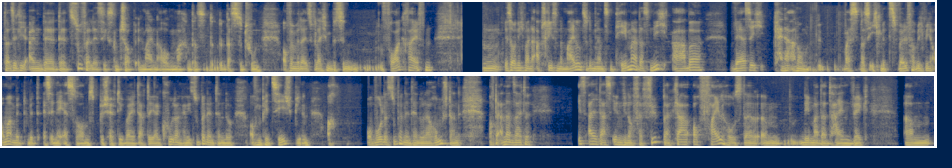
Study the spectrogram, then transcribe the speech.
tatsächlich einen der, der zuverlässigsten Job in meinen Augen machen, das, das zu tun. Auch wenn wir da jetzt vielleicht ein bisschen vorgreifen. Ist auch nicht meine abschließende Meinung zu dem ganzen Thema, das nicht, aber wer sich, keine Ahnung, was, was ich mit zwölf habe ich mich auch mal mit, mit SNES-Raums beschäftigt, weil ich dachte, ja cool, dann kann ich Super Nintendo auf dem PC spielen. Ach, obwohl das Super Nintendo da rumstand. Auf der anderen Seite ist all das irgendwie noch verfügbar. Klar, auch File-Hoster ähm, nehmen mal Dateien weg. Ähm,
